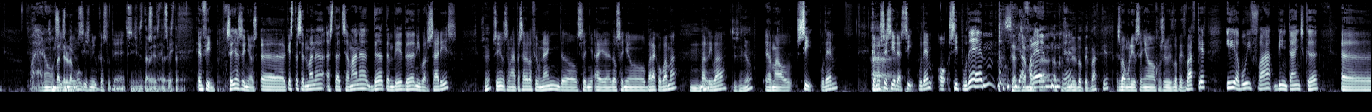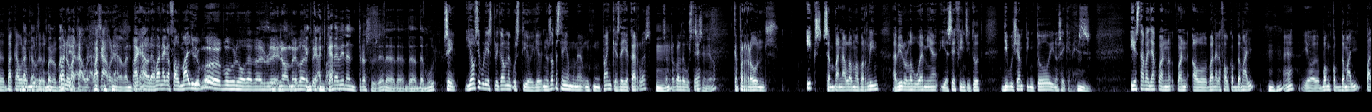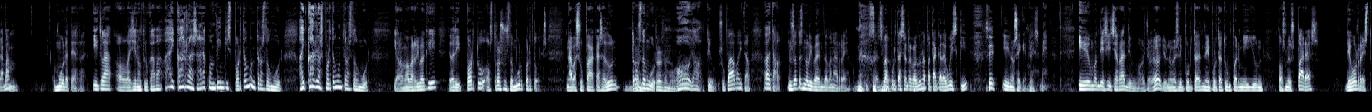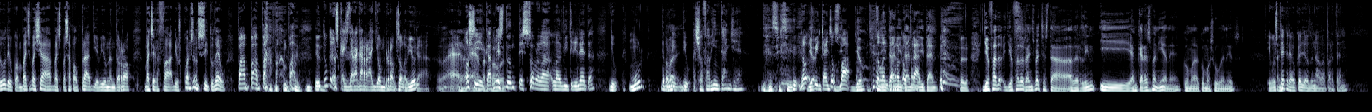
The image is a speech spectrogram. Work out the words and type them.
Bueno, Se'n va treure 6.000 molt. 6.000 calçotets. Sí, 6.000 està bé, està bé, està bé. En fi, senyors i senyors, eh, aquesta setmana ha estat setmana de, també d'aniversaris. Sí? Sí, la setmana passada va fer un any del senyor, eh, del senyor Barack Obama. Mhm. Va arribar Sí, senyor? amb el sí, podem, que no Ah. sé si era sí, podem o si podem, Se'ns ja farem. el José eh? Luis López Vázquez. Es va morir el senyor José Luis López Vázquez i avui fa 20 anys que eh, va caure Va el mur de caure. Berlín. Bueno, van va caure, va caure, El van va caure. Van agafar el mall i diu, "Oh, muro de Berlín, home, va Que enca pim, pam". encara venen trossos eh, de, de, de, de mur. Sí, jo els hi volia explicar una qüestió. Nosaltres teníem una, un company que es deia Carles, Mhm. se'n recorda vostè? Sí, senyor. Que per raons X se'n va anar l'home a Berlín a viure la Bohèmia i a ser fins i tot dibuixant pintor i no sé què més. Mm. I estava allà quan, quan el van agafar el cop de mall, mm -hmm. eh? I el bon cop de mall, parabam, mur a terra. I clar, la gent el trucava, ai, Carles, ara quan vinguis porta'm un tros del mur. Ai, Carles, porta'm un tros del mur. I l'home va arribar aquí i va dir, porto els trossos de mur per tots. Anava a sopar a casa d'un, tros de mur. Tros de mur. Oh, ja, el tio sopava i tal. Ah, tal. Nosaltres no li vam demanar res. Se'ns va portar, se'n recorda, una pataca de whisky Sí. i no sé què més. Bé. I un bon dia així xerrant, diu, jo, diu només l'he portat, n'he portat un per mi i un pels meus pares. Diu el resto, diu, quan vaig baixar, vaig passar pel Prat, hi havia un enderroc, vaig agafar, dius, quants en necessito? 10? Pam, pam, pam, pam, pam. Diu, tu creus que haig d'anar carregant jo amb rocs a l'avió? Bueno, O sigui, que a més d'un té sobre la, la vitrineta, diu, mur de Berlín, Home, diu, això fa 20 anys, eh? Sí, sí. No, 20 anys els fa, Jo, de i tant, l'enderroc i al tant, Prat. i tant. Però jo, fa, do- jo fa dos anys vaig estar a Berlín i encara es venien, eh, com a, com a souvenirs. I vostè creu que allò donava per tant?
